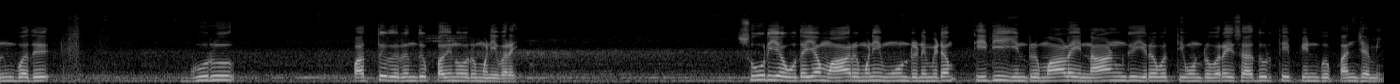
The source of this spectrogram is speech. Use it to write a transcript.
ஒன்பது குரு பத்திலிருந்து பதினோரு மணி வரை. சூரிய உதயம் ஆறு மணி மூன்று நிமிடம். திதி இன்று மாலை நான்கு இருபத்தி ஒன்று வரை சதுர்த்தி பின்பு பஞ்சமி.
